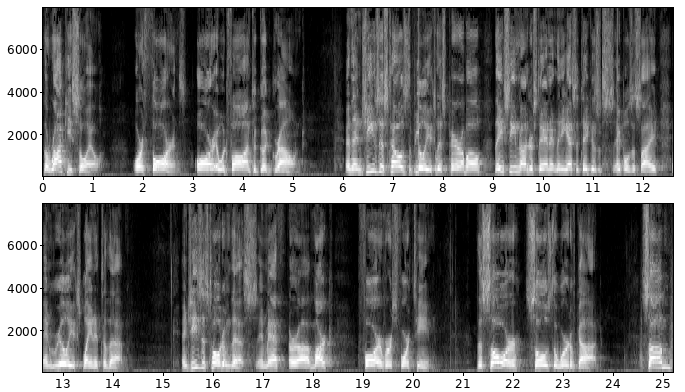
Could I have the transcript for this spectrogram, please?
the rocky soil, or thorns, or it would fall onto good ground. And then Jesus tells the people this parable. They seem to understand it, and then he has to take his disciples aside and really explain it to them. And Jesus told them this in Matthew, or, uh, Mark 4, verse 14. The sower sows the word of God. Some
